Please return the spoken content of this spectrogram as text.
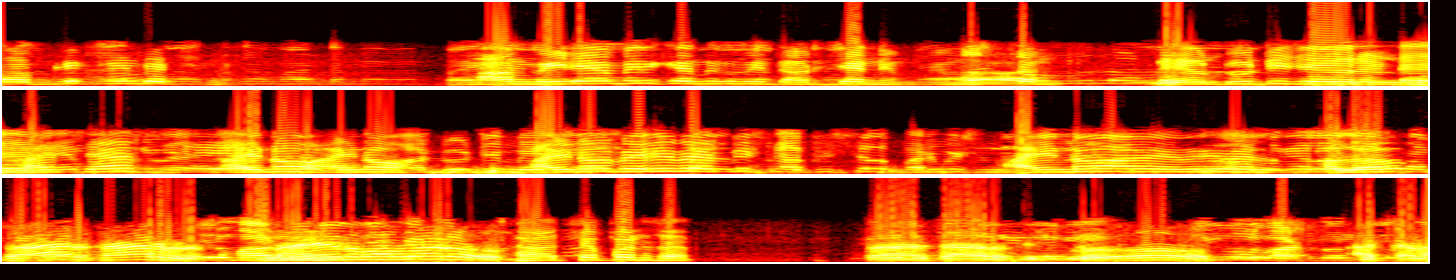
పబ్లిక్ నుండి వచ్చిన. మా మీడియా మీదకి ఎందుకు మీ దౌర్జన్యం? మేము మొత్తం మేము డ్యూటీ చేయాలండి. I know I know I know very well I know very well hello sir చెప్పండి సార్. సార్ సార్ ఇప్పుడు అక్కడ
